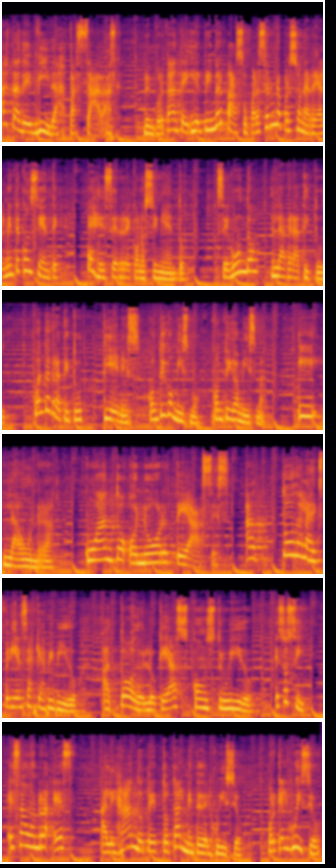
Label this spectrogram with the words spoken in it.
hasta de vidas pasadas lo importante y el primer paso para ser una persona realmente consciente es ese reconocimiento. Segundo, la gratitud. ¿Cuánta gratitud tienes contigo mismo, contigo misma? Y la honra. ¿Cuánto honor te haces a todas las experiencias que has vivido, a todo lo que has construido? Eso sí, esa honra es alejándote totalmente del juicio, porque el juicio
